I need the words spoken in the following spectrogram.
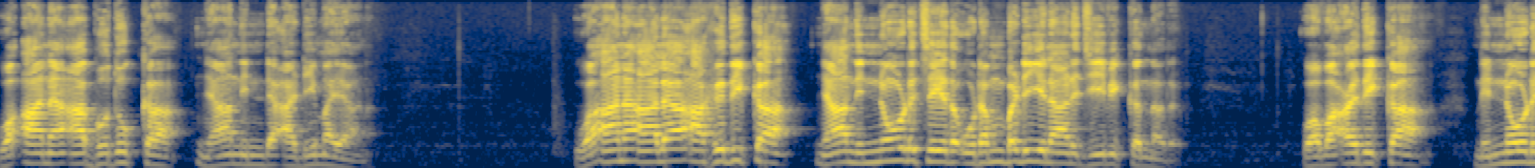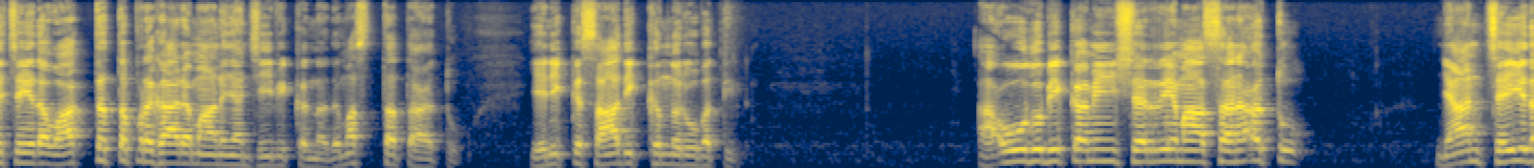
വ അന അബുദുക്ക ഞാൻ നിന്റെ അടിമയാണ്. വ അന അല അഹദിക്ക ഞാൻ നിന്നോട് ചെയ്ത ഉടമ്പടിയിലാണ് ജീവിക്കുന്നത്. വ നിന്നോട് ചെയ്ത വാക്തത്വ പ്രകാരമാണ് ഞാൻ ജീവിക്കുന്നത്. മസ്തത്താഴ്ത്തു എനിക്ക് സാധിക്കുന്ന രൂപത്തിൽ. അഊദു ബിക മിൻ ശർരി മാ സനഅതു. ഞാൻ ചെയ്ത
